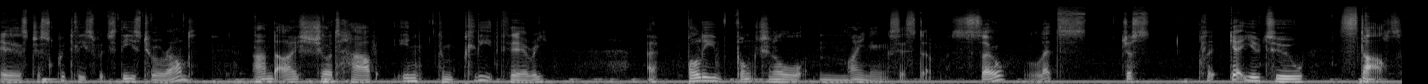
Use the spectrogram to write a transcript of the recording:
is just quickly switch these two around and I should have, in complete theory, a fully functional mining system. So let's just get you to start.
